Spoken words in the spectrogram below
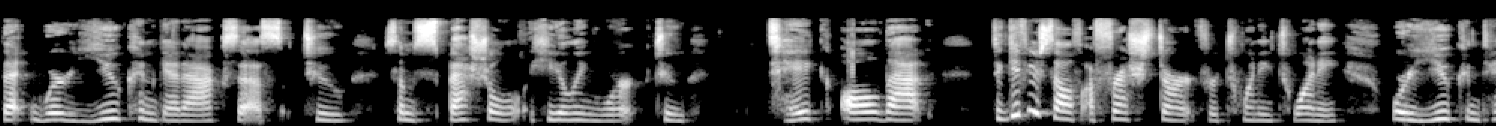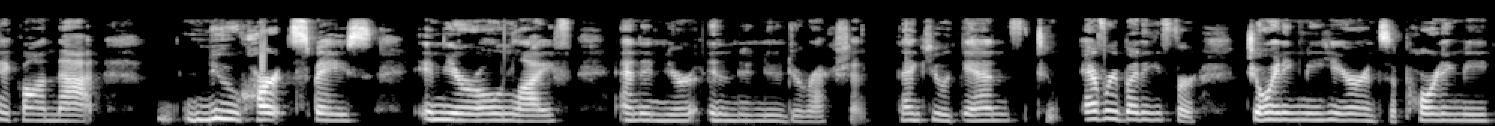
that where you can get access to some special healing work to take all that to give yourself a fresh start for 2020 where you can take on that new heart space in your own life and in your in a new direction. Thank you again to everybody for joining me here and supporting me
